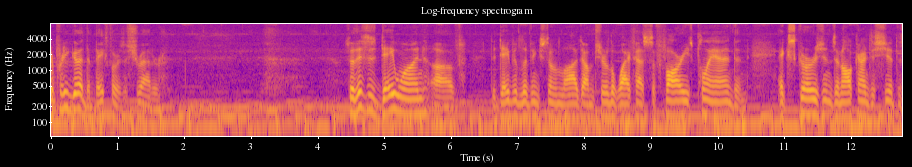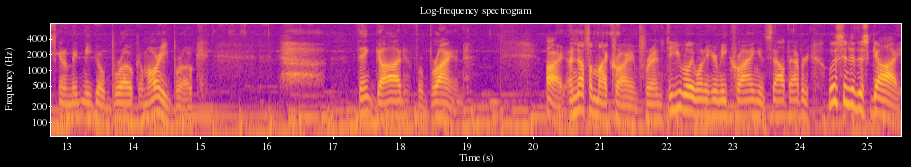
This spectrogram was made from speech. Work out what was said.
They're pretty good. The bass player is a shredder. So this is day one of the David Livingstone Lodge. I'm sure the wife has safaris planned and excursions and all kinds of shit that's gonna make me go broke. I'm already broke. Thank God for Brian. All right, enough of my crying, friends. Do you really want to hear me crying in South Africa? Listen to this guy.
